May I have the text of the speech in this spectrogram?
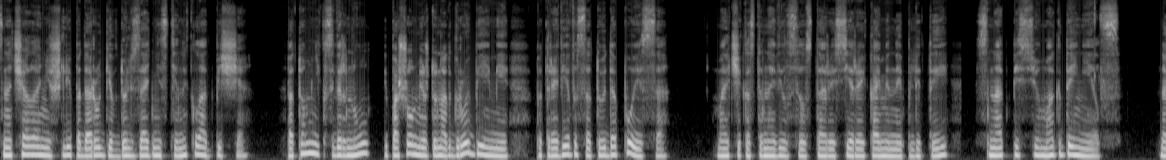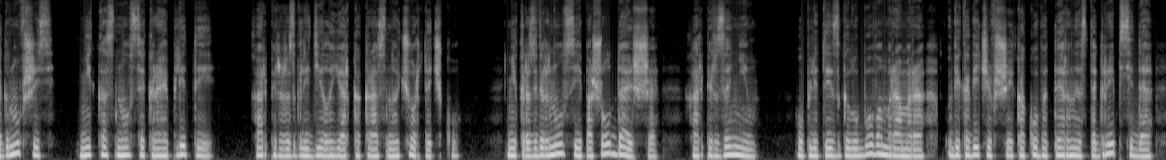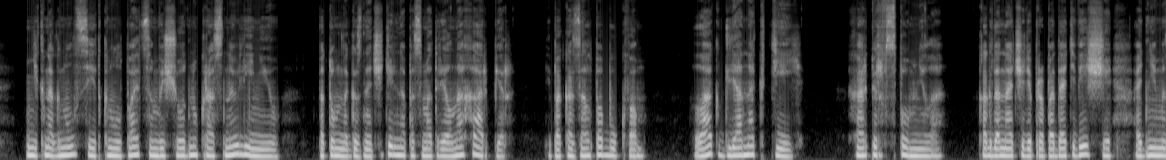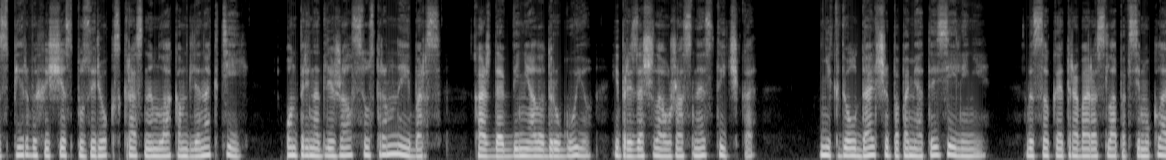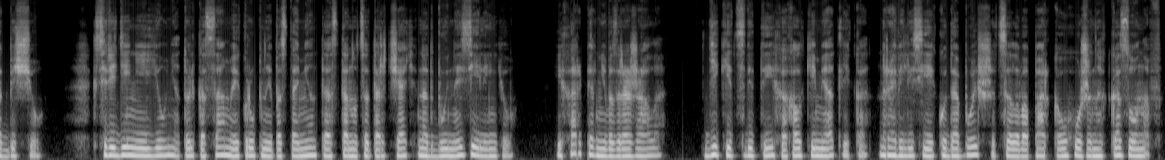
Сначала они шли по дороге вдоль задней стены кладбища. Потом Ник свернул и пошел между надгробиями по траве высотой до пояса. Мальчик остановился у старой серой каменной плиты с надписью «МакДэниелс». Нагнувшись, Ник коснулся края плиты. Харпер разглядела ярко-красную черточку. Ник развернулся и пошел дальше, Харпер за ним. У плиты из голубого мрамора, увековечившей какого-то Эрнеста Грейпсида, Ник нагнулся и ткнул пальцем в еще одну красную линию. Потом многозначительно посмотрел на Харпер и показал по буквам. «Лак для ногтей». Харпер вспомнила. Когда начали пропадать вещи, одним из первых исчез пузырек с красным лаком для ногтей. Он принадлежал сестрам Нейборс. Каждая обвиняла другую, и произошла ужасная стычка. Ник вел дальше по помятой зелени. Высокая трава росла по всему кладбищу. К середине июня только самые крупные постаменты останутся торчать над буйной зеленью. И Харпер не возражала. Дикие цветы, хохолки мятлика нравились ей куда больше целого парка ухоженных газонов.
